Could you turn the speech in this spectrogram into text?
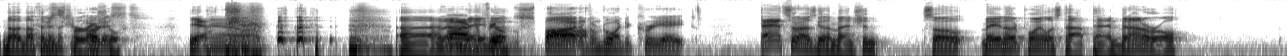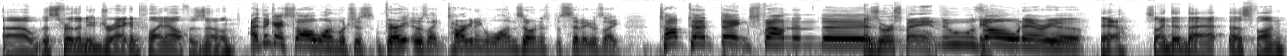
No, nothing you're inspirational. Yeah. Yeah. Uh, and I I have to made feel a- inspired Oh. if I'm going to create. That's what I was gonna mention. So made another pointless top ten. Been on a roll. Uh, this is for the new Dragonflight Alpha Zone. I think I saw one which was very. It was like targeting one zone in specific. It was like top ten things found in the Azure Span. new Yeah. zone area. Yeah. So I did that. That was fun.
